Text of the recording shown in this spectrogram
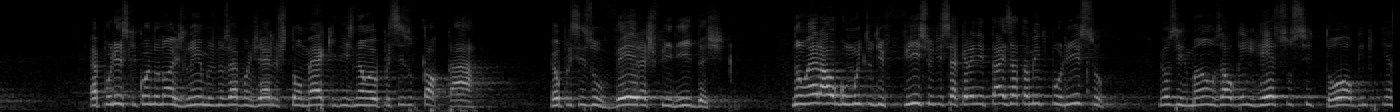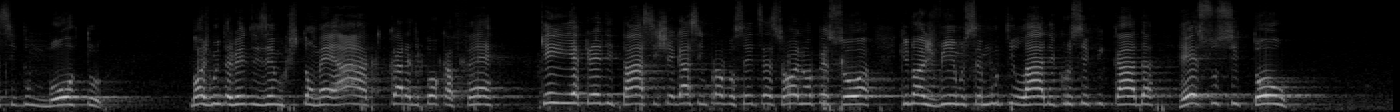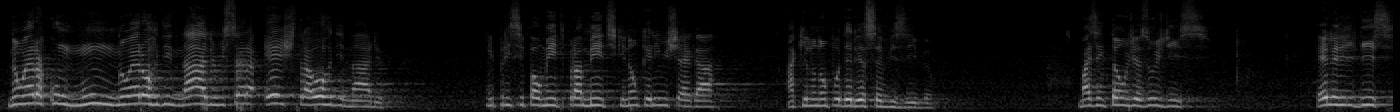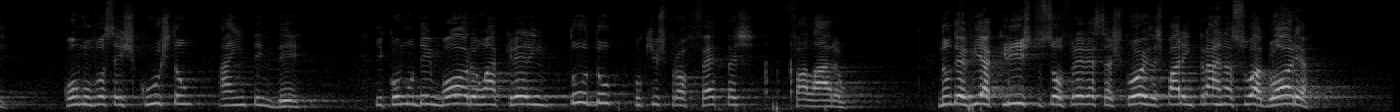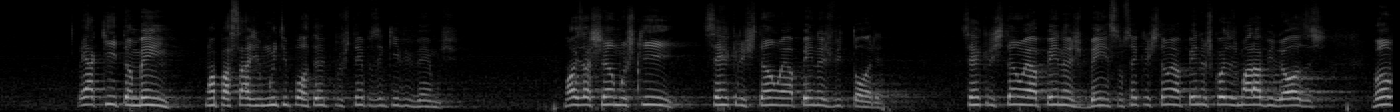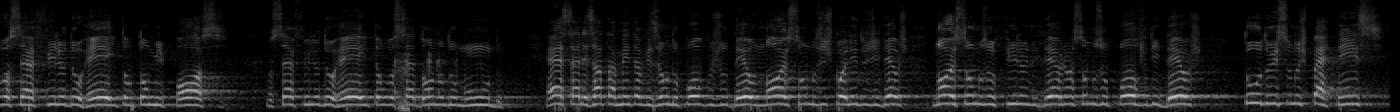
É por isso que quando nós lemos nos evangelhos Tomé que diz: Não, eu preciso tocar, eu preciso ver as feridas. Não era algo muito difícil de se acreditar, exatamente por isso. Meus irmãos, alguém ressuscitou, alguém que tinha sido morto. Nós muitas vezes dizemos que Tomé, ah, cara de pouca fé. Quem ia acreditar se chegassem para você e dissessem: olha, uma pessoa que nós vimos ser mutilada e crucificada ressuscitou. Não era comum, não era ordinário, isso era extraordinário. E principalmente para mentes que não queriam enxergar, aquilo não poderia ser visível. Mas então Jesus disse: ele lhe disse: Como vocês custam a entender e como demoram a crer em tudo o que os profetas falaram. Não devia Cristo sofrer essas coisas para entrar na sua glória? É aqui também uma passagem muito importante para os tempos em que vivemos. Nós achamos que ser cristão é apenas vitória. Ser cristão é apenas bênção, ser cristão é apenas coisas maravilhosas. Vão, você é filho do rei, então tome posse. Você é filho do rei, então você é dono do mundo. Essa era exatamente a visão do povo judeu. Nós somos escolhidos de Deus, nós somos o filho de Deus, nós somos o povo de Deus. Tudo isso nos pertence.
